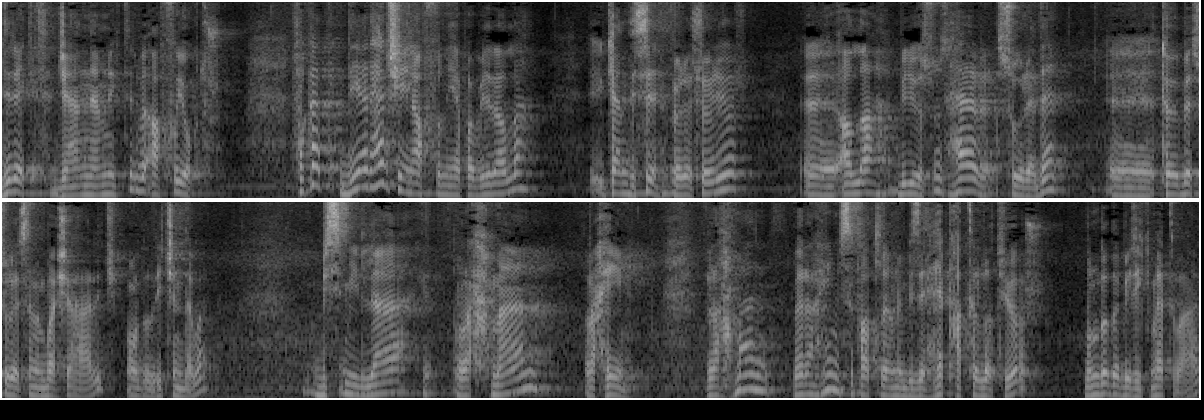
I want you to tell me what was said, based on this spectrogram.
direkt cehennemliktir ve affı yoktur. Fakat diğer her şeyin affını yapabilir Allah. Kendisi öyle söylüyor. Ee, Allah biliyorsunuz her surede e, Tövbe suresinin başı hariç, orada da içinde var. Bismillahirrahmanirrahim. Rahman ve Rahim sıfatlarını bize hep hatırlatıyor. Bunda da bir hikmet var.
